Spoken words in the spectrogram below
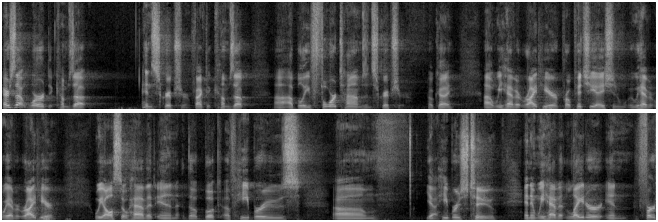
There's that word that comes up in Scripture. In fact, it comes up, uh, I believe, four times in Scripture. Okay? Uh, we have it right here, propitiation. We have it, we have it right here. We also have it in the book of Hebrews. Um, yeah, Hebrews 2. And then we have it later in 1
